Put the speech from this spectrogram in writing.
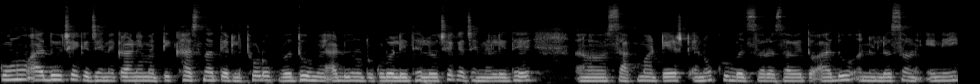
કૂણું આદું છે કે જેને કારણે એમાં તીખાસ નથી એટલે થોડોક વધુ મેં આદુનો ટુકડો લીધેલો છે કે જેને લીધે શાકમાં ટેસ્ટ એનો ખૂબ જ સરસ આવે. તો આદું અને લસણ એની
